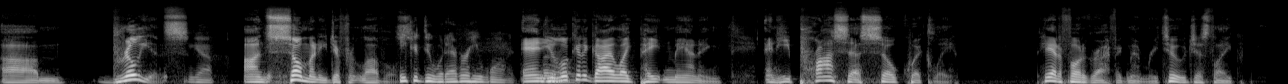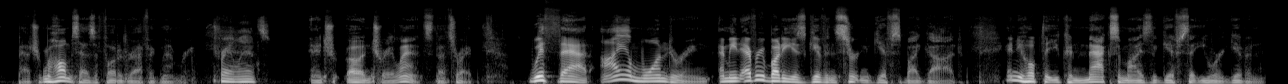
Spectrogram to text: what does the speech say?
um, brilliance yeah. on so many different levels. He could do whatever he wanted. And literally. you look at a guy like Peyton Manning, and he processed so quickly. He had a photographic memory too, just like Patrick Mahomes has a photographic memory. Trey Lance. And, oh, and Trey Lance, that's right. With that, I am wondering. I mean, everybody is given certain gifts by God, and you hope that you can maximize the gifts that you were given.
